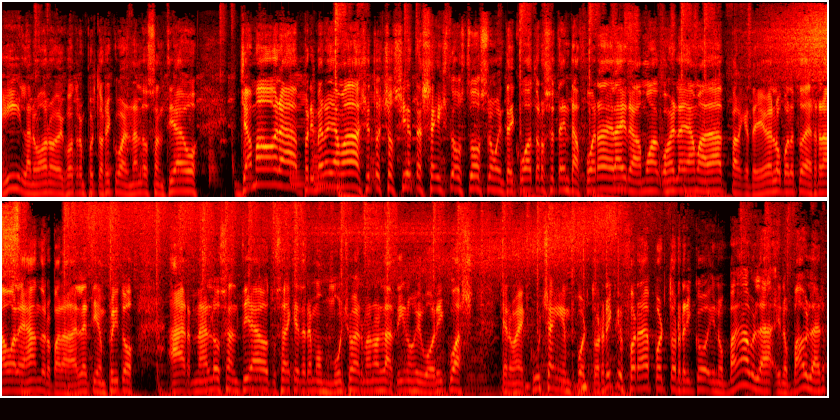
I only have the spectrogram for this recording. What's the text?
y la nueva 94 en Puerto Rico, Arnaldo Santiago. Llama ahora, primera llamada 787-622-9470, fuera del aire. Vamos a coger la llamada para que te lleven los boletos de Raúl Alejandro para darle tiempito a Arnaldo Santiago. Tú sabes que tenemos muchos hermanos latinos y boricuas que nos escuchan en Puerto Rico y fuera de Puerto Rico y nos van a hablar y nos va a hablar,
